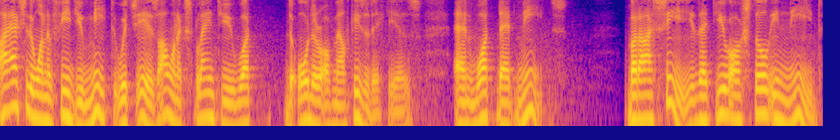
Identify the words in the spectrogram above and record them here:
I actually want to feed you meat, which is, I want to explain to you what the order of Melchizedek is and what that means. But I see that you are still in need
